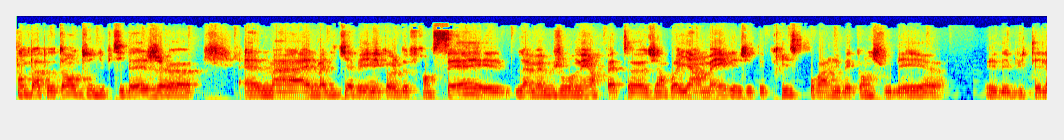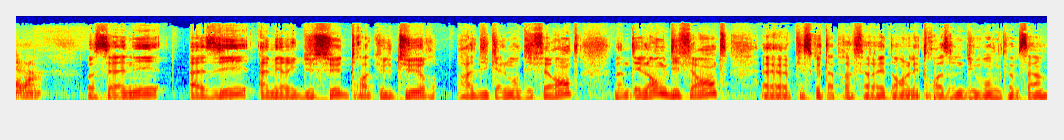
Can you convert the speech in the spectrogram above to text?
en papotant autour du petit-déj, euh, elle m'a dit qu'il y avait une école de français et la même journée en fait, euh, j'ai envoyé un mail et j'étais prise pour arriver quand je voulais euh, et débuter là-bas. Océanie, Asie, Amérique du Sud, trois cultures radicalement différentes, même des langues différentes. Qu'est-ce que tu as préféré dans les trois zones du monde comme ça?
